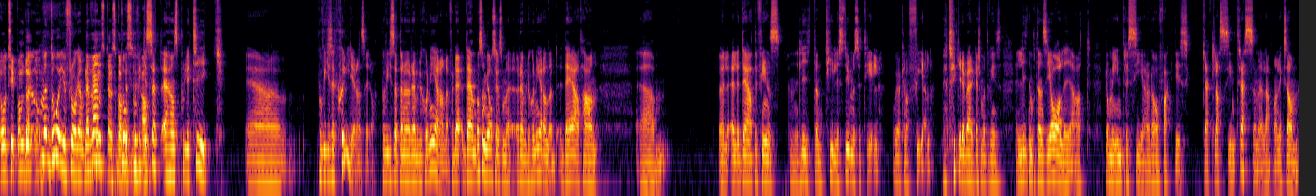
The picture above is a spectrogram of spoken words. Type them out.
och typ om du... Men då är ju frågan... När vänstern ska på, på, på vilket ja. sätt är hans politik... Eh, på vilket sätt skiljer den sig då? På vilket sätt är den revolutionerande? För det, det enda som jag ser som är revolutionerande, det är att han... ehm, eller, eller det är att det finns en liten tillstymmelse till, och jag kan ha fel, men jag tycker det verkar som att det finns en liten potential i att de är intresserade av faktiska klassintressen, eller att man liksom...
